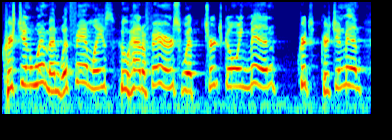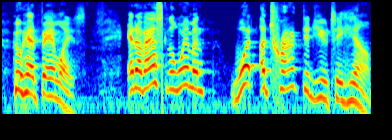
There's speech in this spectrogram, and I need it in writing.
Christian women with families who had affairs with church going men, Christian men who had families. And I've asked the women, what attracted you to him?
